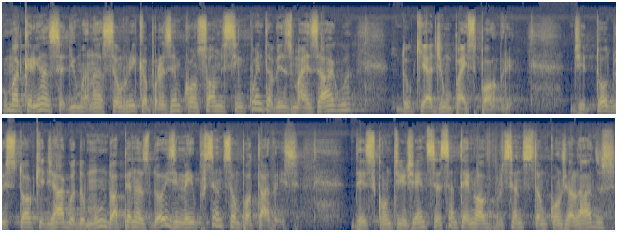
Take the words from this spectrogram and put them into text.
uma criança de uma nação rica, por exemplo, consome 50 vezes mais água do que a de um país pobre. De todo o estoque de água do mundo, apenas 2,5% são potáveis. Desse contingente, 69% estão congelados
